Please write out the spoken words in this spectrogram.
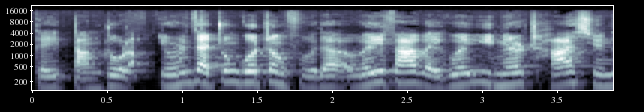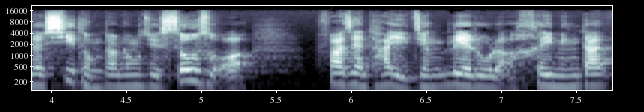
给挡住了。有人在中国政府的违法违规域名查询的系统当中去搜索，发现它已经列入了黑名单。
